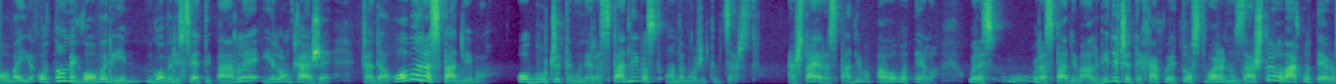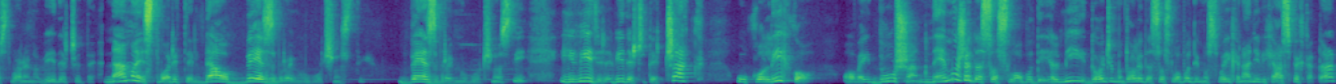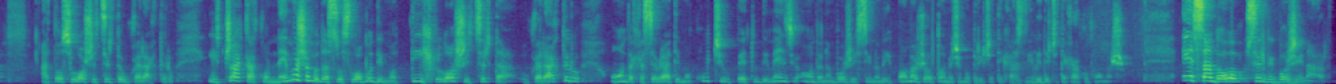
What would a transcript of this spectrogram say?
ovaj, o tome govori, govori Sveti Pavle, jer on kaže, kada ovo raspadljivo obučete u neraspadljivost, onda možete u carstvo. A šta je raspadljivo? Pa ovo telo u raspadljivo. Ali vidjet ćete kako je to stvoreno. Zašto je ovako tero stvoreno? Vidjet ćete. Nama je stvoritelj dao bezbroj mogućnosti. Bezbroj mogućnosti. I vidjet ćete čak ukoliko ovaj duša ne može da se oslobodi, jer mi dođemo dole da se oslobodimo svojih ranjivih aspekata, a to su loše crte u karakteru. I čak ako ne možemo da se oslobodimo tih loših crta u karakteru, onda kad se vratimo kući u petu dimenziju, onda nam Boži sinovi pomažu, o tome ćemo pričati kasnije, vidjet ćete kako pomažu. E sad ovo Srbi Boži narod.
